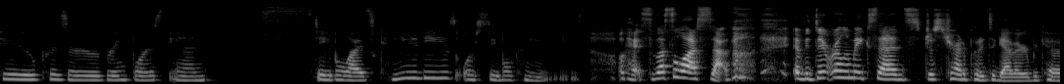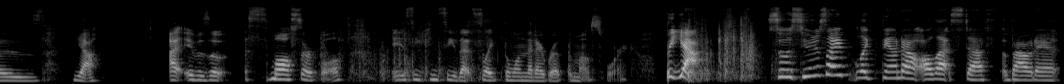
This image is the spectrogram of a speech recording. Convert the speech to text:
to preserve rainforests and stabilize communities or stable communities. Okay, so that's a lot of stuff. if it didn't really make sense, just try to put it together because, yeah, I, it was a, a small circle. As you can see, that's like the one that I wrote the most for. But yeah, so as soon as I like found out all that stuff about it,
